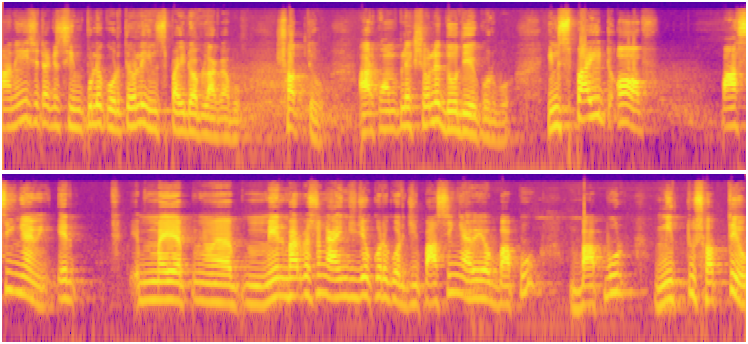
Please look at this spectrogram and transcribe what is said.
মানেই সেটাকে সিম্পলে করতে হলে ইনস্পাইট অফ লাগাবো, সত্ত্বেও। আর কমপ্লেক্স হলে দো দিয়ে করব। In spite of passing away এর মেন ভার্বের সঙ্গে আইনজি যোগ করে করছি। পাসিং অ্যাওয়ে অফ বাপু বাপুর মৃত্যু সত্ত্বেও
